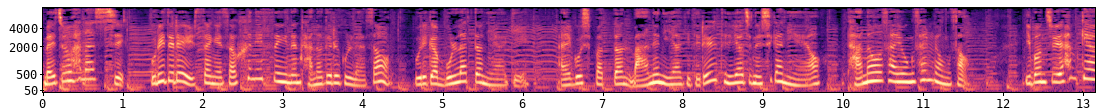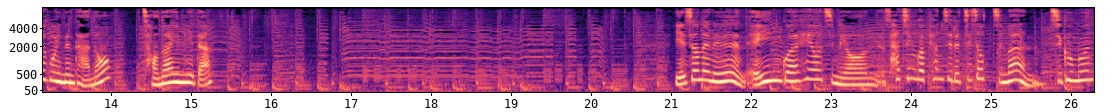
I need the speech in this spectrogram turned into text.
매주 하나씩 우리들의 일상에서 흔히 쓰이는 단어들을 골라서 우리가 몰랐던 이야기, 알고 싶었던 많은 이야기들을 들려주는 시간이에요. 단어 사용 설명서. 이번 주에 함께하고 있는 단어, 전화입니다. 예전에는 애인과 헤어지면 사진과 편지를 찢었지만 지금은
